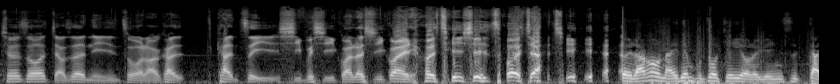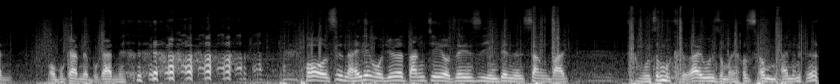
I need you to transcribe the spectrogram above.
就是说，假设你已经做，然后看看自己习不习惯，了习惯以后继续做下去。对，然后哪一天不做街友的原因是干，我不干了，不干的。或 者是哪一天我觉得当街友这件事情变成上班，我这么可爱，为什么要上班呢？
